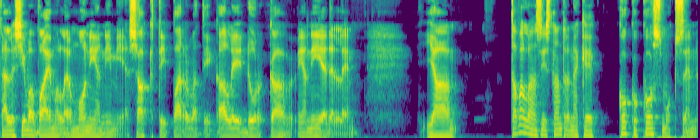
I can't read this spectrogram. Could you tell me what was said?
tälle Shivan vaimolle on monia nimiä, Shakti, Parvati, Kali, Durga ja niin edelleen. Ja tavallaan siis Tantra näkee koko kosmoksen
